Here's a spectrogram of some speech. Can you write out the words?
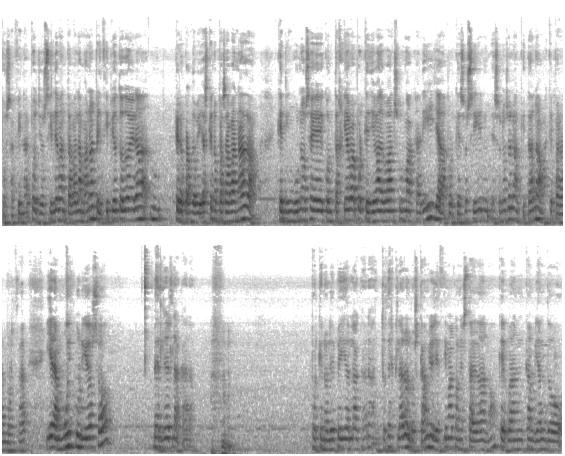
Pues al final, pues yo sí levantaba la mano, al principio todo era, mm, pero cuando veías que no pasaba nada, que ninguno se contagiaba porque llevaban su mascarilla, porque eso sí, eso no se lo han quitado nada más que para almorzar. Y era muy curioso verles la cara. Porque no les veías la cara. Entonces, claro, los cambios, y encima con esta edad, ¿no? Que van cambiando,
